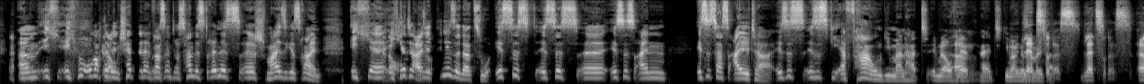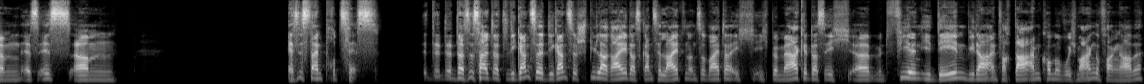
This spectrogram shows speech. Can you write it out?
ähm, ich, ich beobachte genau. den Chat, wenn etwas Interessantes drin ist, äh, schmeiße ich es rein. Ich, äh, genau. ich hätte eine also, These dazu. Ist es, ist es, äh, ist es ein, ist es das Alter? Ist es, ist es die Erfahrung, die man hat im Laufe ähm, der Zeit, die man gesammelt letzteres, hat? Letzteres, letzteres. Ähm, es ist, ähm, es ist ein Prozess. Das ist halt die ganze, die ganze Spielerei, das ganze Leiten und so weiter. Ich, ich bemerke, dass ich äh, mit vielen Ideen wieder einfach da ankomme, wo ich mal angefangen habe.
